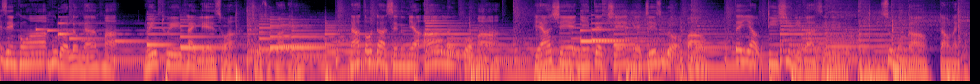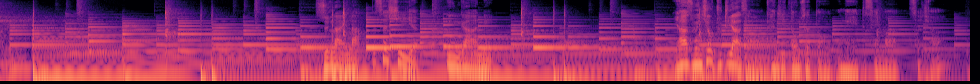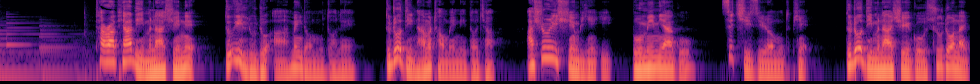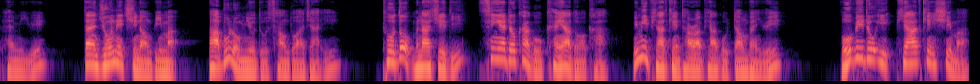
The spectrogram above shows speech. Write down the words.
နေ့စဉ်ခွန်အားမှုတော်လုပ်ငန်းမှနှွေးထွေးလိုက်လဲစွာကြိုဆိုပါတယ်။နာတော်တာဆင်သူများအားလုံးအပေါ်မှာဖះရှင်ရဲ့ညီသက်ခြင်းနဲ့ကျေးဇူးတော်အပေါင်းတက်ရောက်တည်ရှိနေပါစေလို့ဆုမွန်ကောင်းတောင်းလိုက်ပါတယ်။ဇူလိုင်လ18ရက်အင်္ဂါနေ့ရာဇဝင်ချုပ်ဒုတိယဆောင်ခန်းကြီး33အငယ်30မှ16 ထာရဖျားသည်မနာရှင်နှင့်သူ၏လူတို့အားမိန့်တော်မူတော်လဲသူတို့သည်နားမထောင်ဘဲနေသောကြောင့်အာရှုရိရှင်ဘုရင်၏ဗိုလ်မင်းများကိုစစ်ချီစီတော်မူသဖြင့်သူတို့သည်မနာရှေကိုစူးတော်၌ဖမ်းမိ၍တန်ကြိုးနှင့်ချီနှောင်ပြီးမှဘာဘူးလုံမျိုးသို့ဆောင်းသွားကြ၏ထို့သောမနာရှေသည်ဆင်းရဲဒုက္ခကိုခံရသောအခါမိမိဖျားသခင်ထာဝရဘုရားကိုတောင်းပန်၍ဘိုးဘီတို့၏ဖျားသခင်ရှေ့မှာ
